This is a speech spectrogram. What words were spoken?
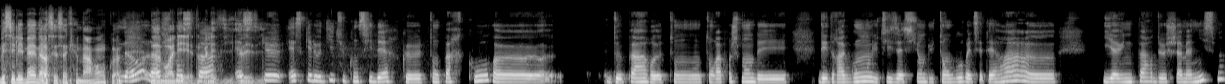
mais c'est les mêmes. Alors c'est ça qui est marrant, quoi. Non, là, bon, allez, allez-y, est-ce que, est-ce qu'Elodie, tu considères que ton parcours, euh, de par euh, ton, ton rapprochement des des dragons, l'utilisation du tambour, etc., il y a une part de chamanisme?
